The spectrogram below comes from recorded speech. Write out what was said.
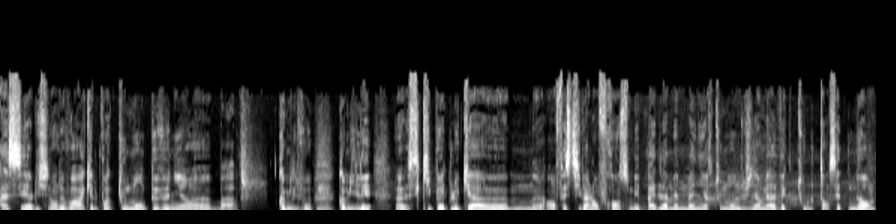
assez hallucinant de voir à quel point tout le monde peut venir bah, comme il veut, mm. comme il est. Euh, ce qui peut être le cas euh, en festival en France, mais pas de la même manière. Tout le monde vient, mais avec tout le temps cette norme,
